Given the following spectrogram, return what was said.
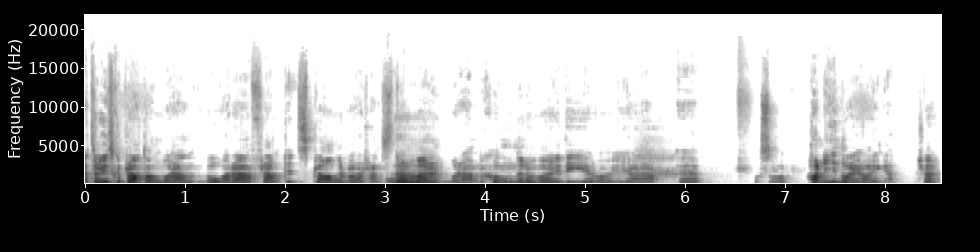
Jag tror vi ska prata om våra, våra framtidsplaner, våra framtidsdrömmar, våra ambitioner och våra idéer, vad vi vill göra. Eh, och så. Har ni några? Jag har inga. Kör.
